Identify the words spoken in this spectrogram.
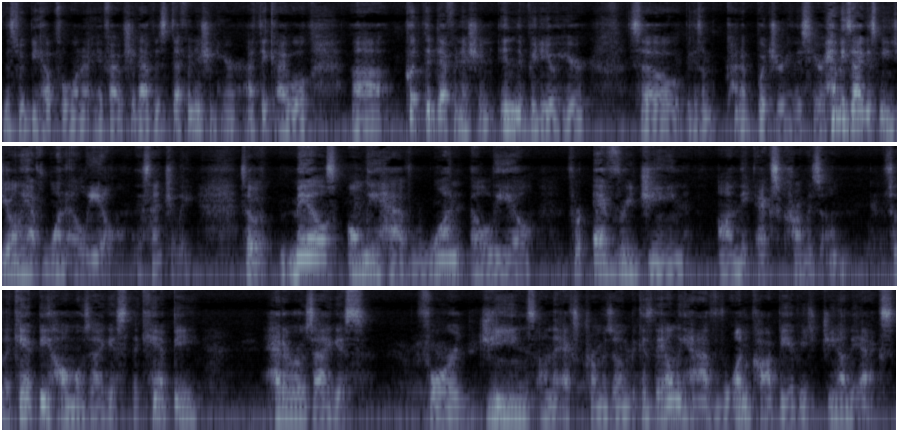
this would be helpful when I, if I should have this definition here. I think I will uh, put the definition in the video here so because I'm kind of butchering this here. Hemizygous means you only have one allele, essentially. So males only have one allele for every gene on the X chromosome. So they can't be homozygous, they can't be heterozygous for genes on the X chromosome because they only have one copy of each gene on the X.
